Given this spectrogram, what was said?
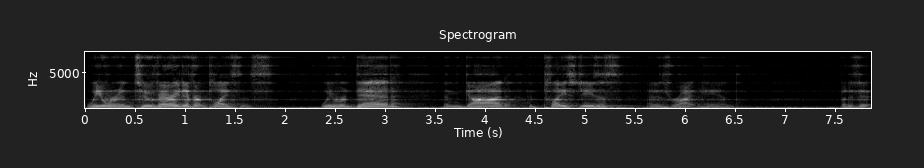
We were in two very different places. We were dead, and God had placed Jesus at his right hand. But if it,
